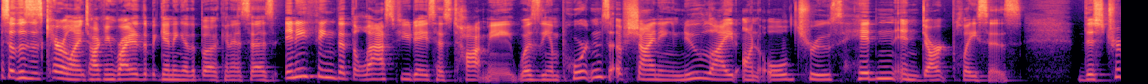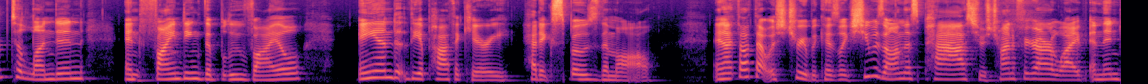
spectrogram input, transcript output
So this is Caroline talking right at the beginning of the book, and it says, Anything that the last few days has taught me was the importance of shining new light on old truths hidden in dark places. This trip to London and finding the blue vial and the apothecary had exposed them all. And I thought that was true because like she was on this path, she was trying to figure out her life, and then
